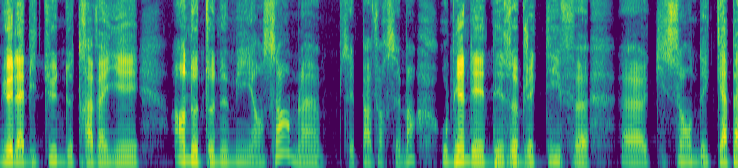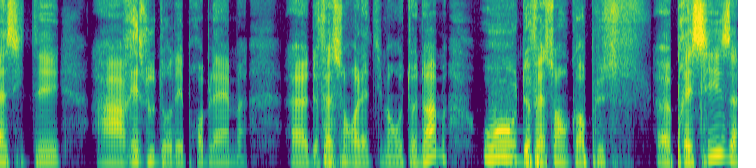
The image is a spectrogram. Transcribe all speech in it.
mieux l'habitude de travailler en autonomie ensemble, hein, c'est pas forcément, ou bien des, objectifs euh, euh, qui sont des capacités à résoudre des problèmes euh, de façon relativement autonome, ou de façon encore plus précise,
